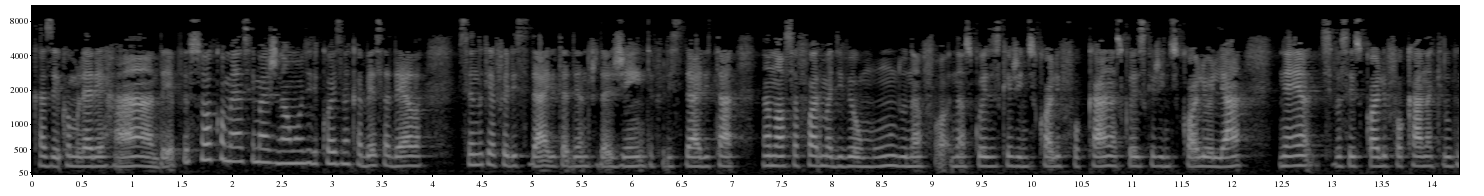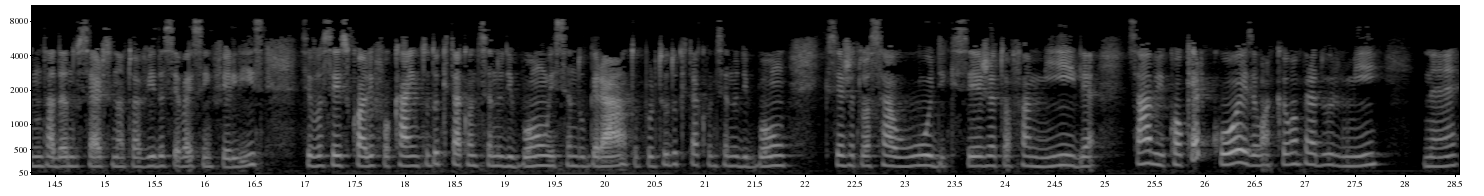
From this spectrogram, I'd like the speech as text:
casei com a mulher errada. E a pessoa começa a imaginar um monte de coisa na cabeça dela, sendo que a felicidade está dentro da gente, a felicidade está na nossa forma de ver o mundo, na, nas coisas que a gente escolhe focar, nas coisas que a gente escolhe olhar, né? Se você escolhe focar naquilo que não está dando certo na tua vida, você vai ser infeliz. Se você escolhe focar em tudo que está acontecendo de bom e sendo grato por tudo que está acontecendo de bom, que seja a tua saúde, que seja a tua família, sabe? Qualquer coisa, uma cama para dormir, né?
